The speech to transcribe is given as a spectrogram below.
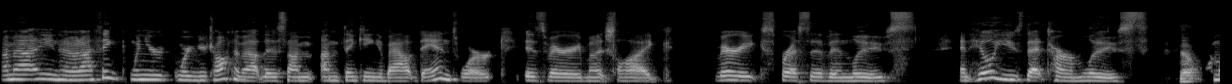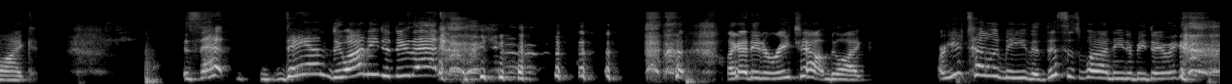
I mean, I, you know, and I think when you're when you're talking about this, I'm I'm thinking about Dan's work is very much like very expressive and loose, and he'll use that term loose. Yeah. I'm like, is that Dan? Do I need to do that? like I need to reach out and be like, are you telling me that this is what I need to be doing?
